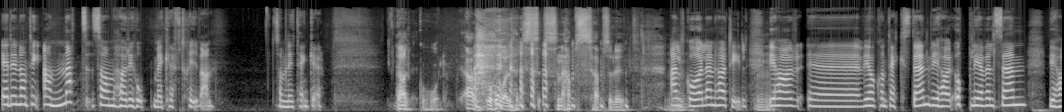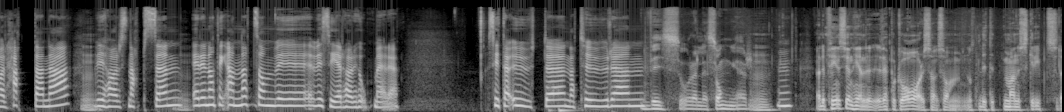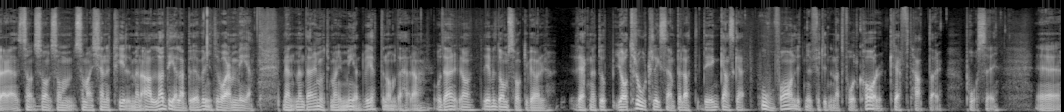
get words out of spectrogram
är det någonting annat som hör ihop med kräftskivan? Som ni tänker? Alkohol. Alkohol, snaps, absolut. Mm. Alkoholen hör till. Mm. Vi, har, eh, vi har kontexten, vi har upplevelsen, vi har hatt hattarna, vi har snapsen. Är det någonting annat som vi, vi ser hör ihop med det? Sitta ute, naturen. Visor eller sånger. Ja, det finns ju en hel repertoar som, som något litet manuskript sådär, som, som, som, som man känner till, men alla delar behöver inte vara med. Men, men däremot är man ju medveten om det här. Och där, ja, det är väl de saker vi har räknat upp. Jag tror till exempel att det är ganska ovanligt nu för tiden att folk har kräfthattar på sig. Eh,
